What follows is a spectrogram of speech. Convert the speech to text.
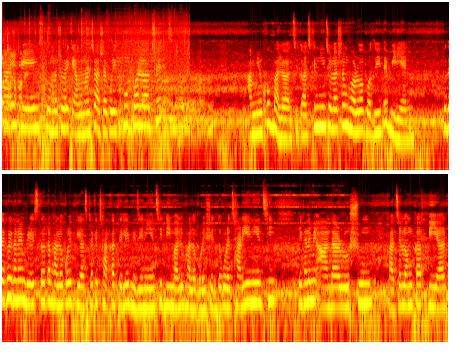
হাই ফ্রেন্ডস তোমরা সবাই কেমন আছো? আশা করি খুব ভালো আছো। আমিও খুব ভালো আছি। তো আজকে নিয়ে চলে আসলাম ঘরোয়া পদ্ধতিতে বিরিয়ানি। তো দেখো এখানে আমি ব্রেস্তাটা ভালো করে পেঁয়াজটাকে ছাকা তেলে ভেজে নিয়েছি ডিম আলু ভালো করে সেদ্ধ করে ছাড়িয়ে নিয়েছি। এখানে আমি আদা রসুন কাঁচা লঙ্কা পেঁয়াজ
